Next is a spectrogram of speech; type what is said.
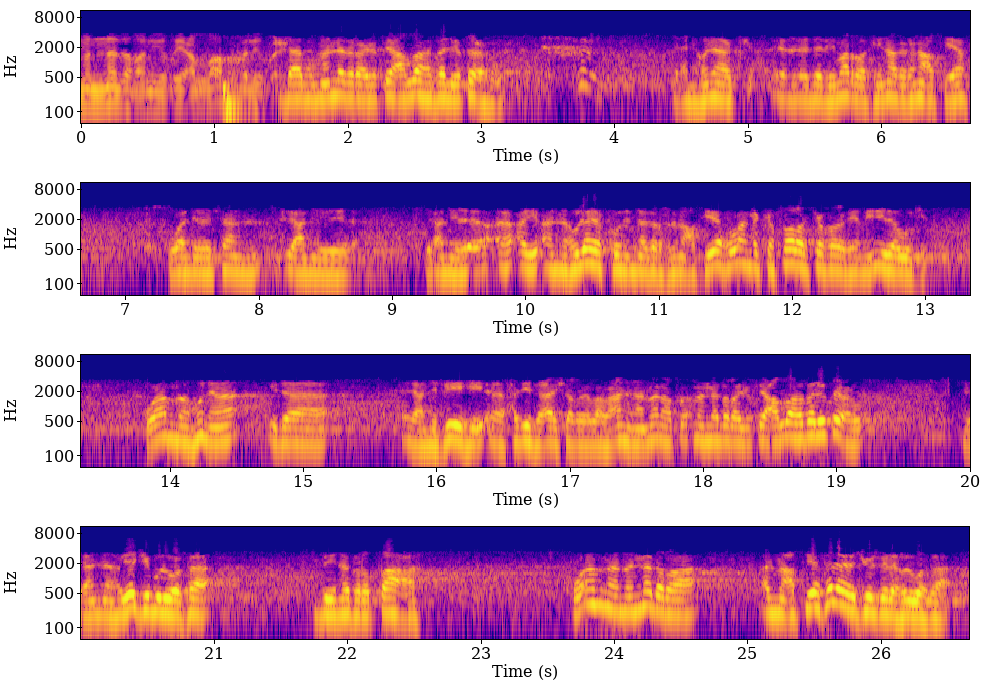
من نذر أن يطيع الله فليطعه. باب من نذر أن يطيع الله فليطعه. يعني هناك الذي مر في نذر معصيه وأن الإنسان يعني يعني أي أنه لا يكون النذر في المعصية وأن كفارة كفارة يمين إذا وجد. وأما هنا إذا يعني فيه حديث عائشة رضي الله عنها من من نذر أن يطيع الله فليطعه. لأنه يجب الوفاء بنذر الطاعة. وأما من نذر المعصية فلا يجوز له الوفاء.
